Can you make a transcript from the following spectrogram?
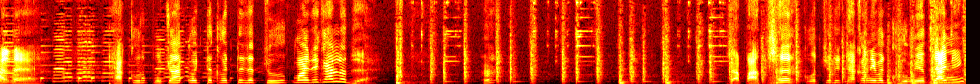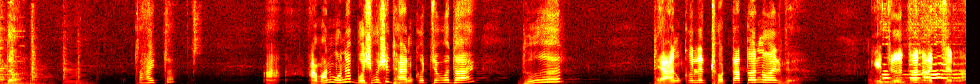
আরে, ঠাকুর পূজা করতে করতে যে চুপ মারে গেল যে। হ্যাঁ? চাপাচ্ছে কচুরি টাকা নিয়ে ঘুমিয়ে যায়নি তো? তাই তো? আমার মনে বসে বসে ধ্যান করছে বোধ হয় ধুর, ধ্যান করলে ঠোঁটটা তো নড়বে কিছু তো নড়ছে না।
